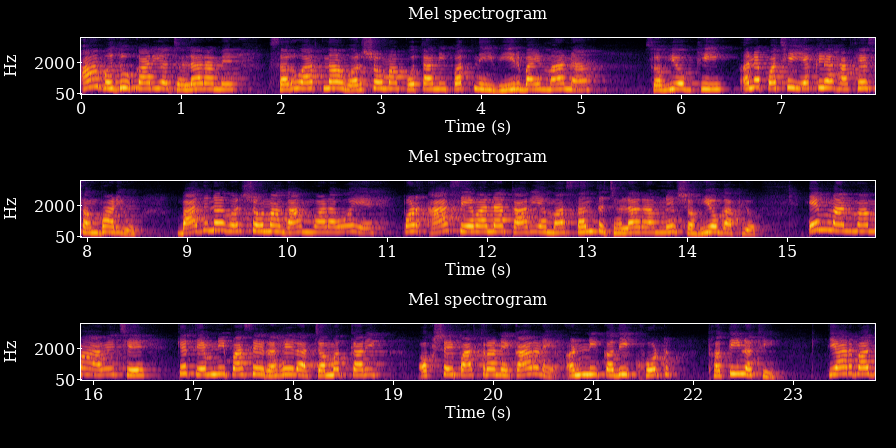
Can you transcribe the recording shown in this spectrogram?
આ બધું કાર્ય જલારામે શરૂઆતના વર્ષોમાં પોતાની પત્ની વીરબાઈ માના સહયોગથી અને પછી એકલે હાથે સંભાળ્યું. બાદના વર્ષોમાં ગામવાળાઓએ પણ આ સેવાના કાર્યમાં સંત જલારામને સહયોગ આપ્યો. એમ માનવામાં આવે છે કે તેમની પાસે રહેલા ચમત્કારિક અક્ષય પાત્રને કારણે અન્ની કદી ખોટ થતી નથી. ત્યારબાદ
